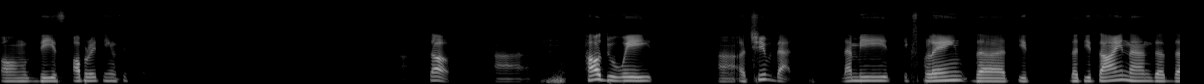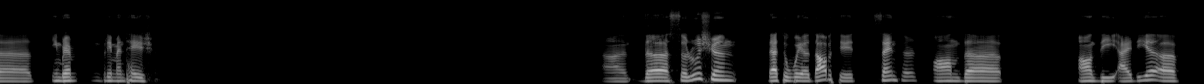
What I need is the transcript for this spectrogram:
on these operating systems. So, uh, how do we uh, achieve that? Let me explain the de the design and the, the implementation. Uh, the solution that we adopted centers on the on the idea of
